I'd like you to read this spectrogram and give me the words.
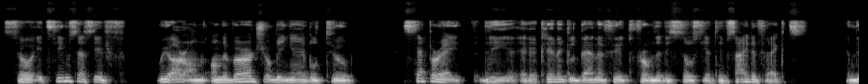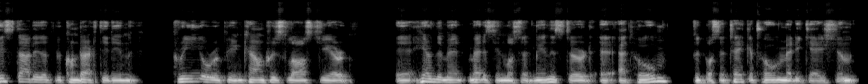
So it seems as if we are on, on the verge of being able to separate the clinical benefit from the dissociative side effects. In this study that we conducted in three European countries last year, uh, here the med medicine was administered uh, at home. It was a take at home medication,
